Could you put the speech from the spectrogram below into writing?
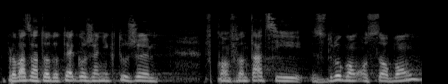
Doprowadza to do tego, że niektórzy w konfrontacji z drugą osobą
